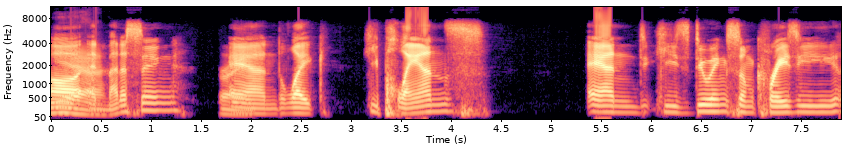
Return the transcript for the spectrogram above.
uh, and menacing right. and like he plans and he's doing some crazy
